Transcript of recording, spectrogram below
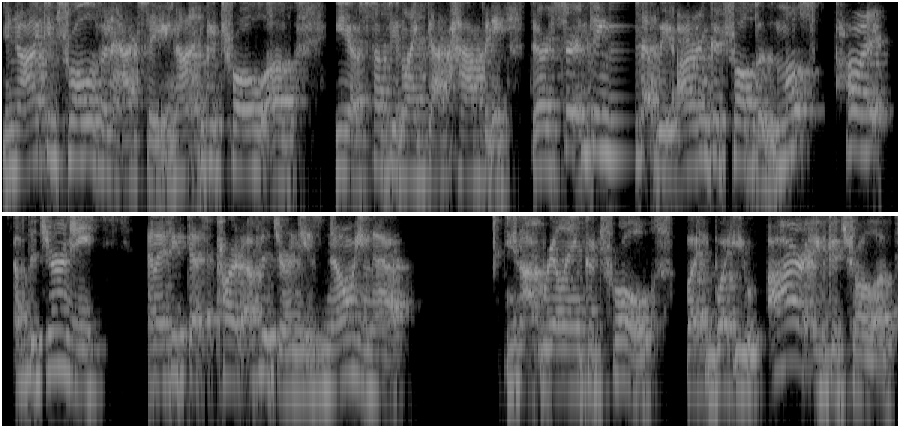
You're not in control of an accident. You're not in control of, you know, something like that happening. There are certain things that we are in control, but the most part of the journey, and I think that's part of the journey, is knowing that you're not really in control. But what you are in control of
